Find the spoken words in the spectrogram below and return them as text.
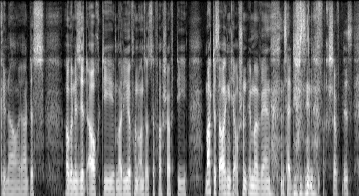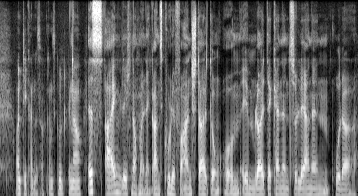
Genau, ja, das organisiert auch die Maria von uns aus der Fachschaft. Die macht das eigentlich auch schon immer, während, seitdem sie in der Fachschaft ist. Und die kann das auch ganz gut, genau. Ist eigentlich nochmal eine ganz coole Veranstaltung, um eben Leute kennenzulernen oder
